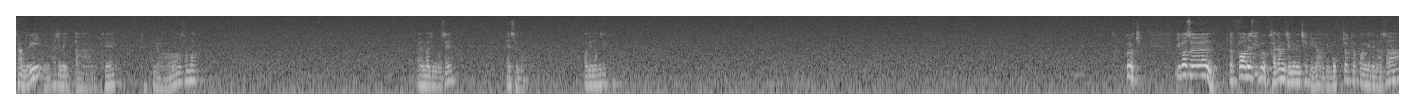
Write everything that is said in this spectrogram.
사람들이 이 사진에 있다. 이렇게 됐고요. 3번 알맞은 곳에 넣 어. 어디 넣으면 될까? 그렇죠. 이것은 The Funniest Book 가장 재밌는 책이에요. 이게 목적격 관계대명사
